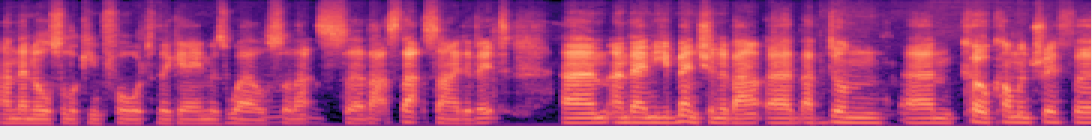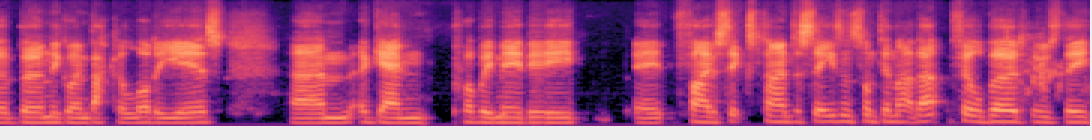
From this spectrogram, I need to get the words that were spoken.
and then also looking forward to the game as well. So that's uh, that's that side of it. Um, and then you mentioned about uh, I've done um, co-commentary for Burnley going back a lot of years. Um, again, probably maybe uh, five or six times a season, something like that. Phil Bird, who's the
